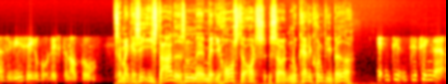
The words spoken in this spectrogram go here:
altså, vi er sikre på, at det skal nok gå. Så man kan sige, at I startede sådan med, med de hårdeste odds, så nu kan det kun blive bedre? Ja, det, det tænker jeg.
